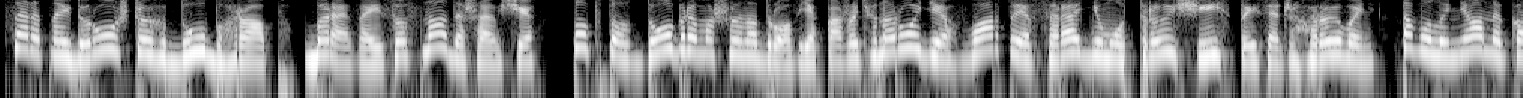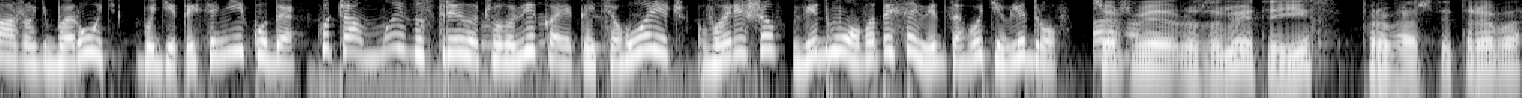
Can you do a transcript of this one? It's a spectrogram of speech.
Серед найдорожчих дуб, граб, береза і сосна дешевші. Тобто добра машина дров, як кажуть в народі, вартує в середньому 3-6 тисяч гривень. Та волиняни кажуть, беруть, бо дітися нікуди. Хоча ми зустріли чоловіка, який цьогоріч вирішив відмовитися від заготівлі дров. Це ж ви розумієте, їх привезти треба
